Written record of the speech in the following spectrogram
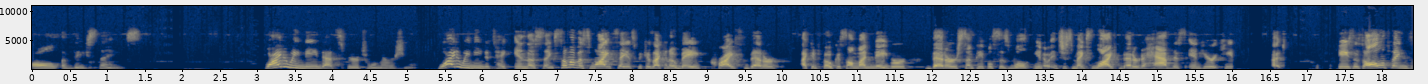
all of these things. Why do we need that spiritual nourishment? Why do we need to take in those things? Some of us might say it's because I can obey Christ better. I can focus on my neighbor better. Some people says, well, you know, it just makes life better to have this in here. It keeps Jesus. All of things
